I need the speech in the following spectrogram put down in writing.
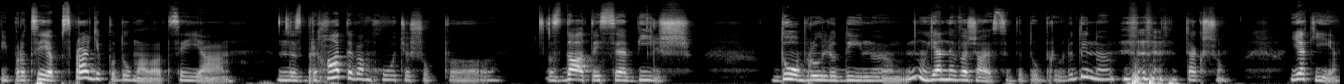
І про це я б справді подумала. Це я не збрехати вам хочу, щоб е, здатися більш доброю людиною. Ну, я не вважаю себе доброю людиною, так що, як є.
